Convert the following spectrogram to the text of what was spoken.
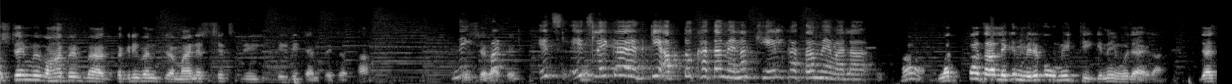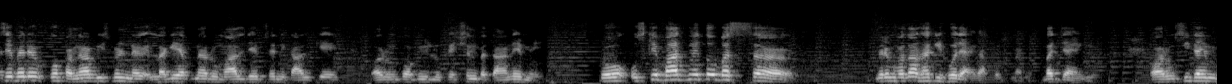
उस टाइम में वहाँ पे तकरीबन माइनस सिक्स डिग्री टेम्परेचर था। इट्स इट्स लाइक कि अब तो खत्म है ना खेल खत्म है वाला। हाँ लगता था लेकिन मेरे को उम्मीद थी कि नहीं हो जाएगा। जैसे मेरे को पंद्रह बीस मिनट लगे अपना रुमाल जेब से निकाल के और उनको अपनी लोकेशन बताने में। तो उसके बाद में तो बस मेरे को पता था कि हो जाएगा कुछ ना बच जाएँगे। और उसी टाइम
